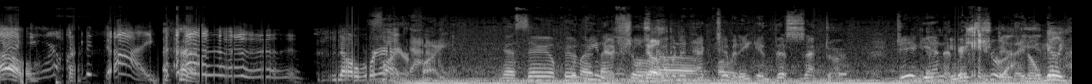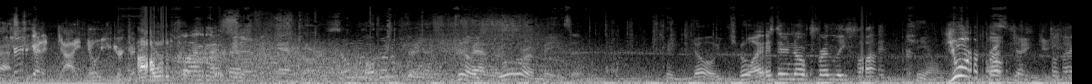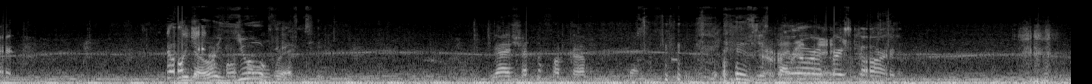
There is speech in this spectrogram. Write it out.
Oh. we're all gonna die. No, we're gonna die. Firefight. Yeah, serial The Puma. VNet shows for, evident uh, activity in this sector. Dig in and make sure die. they don't no, get past you're gonna die. No, you're gonna I die. will try my best. No, you're amazing. no, you're. Why is there no friendly fire? Keanu. You're breathtaking. Fire. No, No, you're. you're breathtaking. Guys, shut the fuck up. it's just I'm gonna bad. reverse card.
